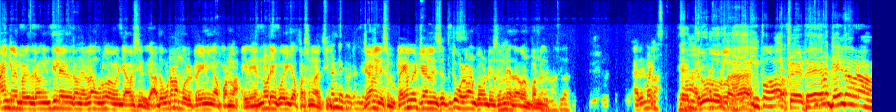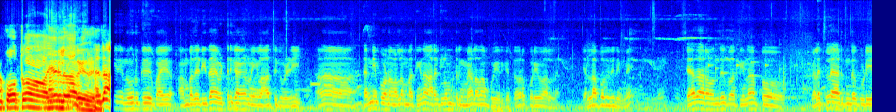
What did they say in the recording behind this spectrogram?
ஆங்கிலம் எழுதுறவங்க ஹிந்தியில எழுதுறவங்க எல்லாம் உருவாக வேண்டிய அவசியம் இருக்கு. அதை கூட நம்ம ஒரு ட்ரைனிங்கா பண்ணலாம். இது என்னுடைய கோரிக்கை பர்சனல் வச்சு கண்டிப்பா கண்டிப்பா. ஜேர்னலிசம் கிளைமேட் ஜேர்னலிசத்துக்கு உழவன் ஃபவுண்டேஷன்ல ஏதாவது ஒன்று பண்ணுங்க அது மாதிரி திருவள்ளூர்ல இப்போ தேகாபுரம் ஏரியில தான் இருக்குது. நூறுக்கு பய ஐம்பது அடி தான் விட்டுருக்காங்கன்னு வைங்களேன் ஆத்துக்கு வழி. ஆனா தண்ணி போன வெள்ளம் பார்த்தீங்கன்னா அரை கிலோமீட்டருக்கு மேலே தான் போயிருக்கே தவிர குறைவா இல்லை. எல்லா பகுதியிலுமே. சேதாரம் வந்து பார்த்தீங்கன்னா இப்போது விளைச்சலாக இருந்தக்கூடிய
